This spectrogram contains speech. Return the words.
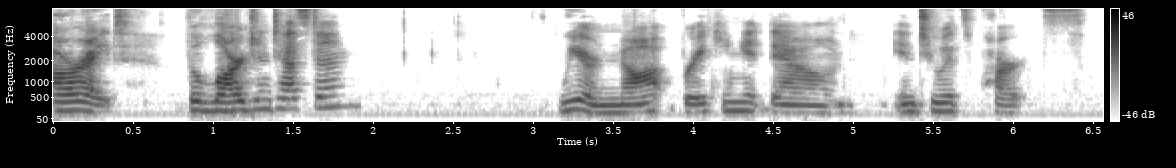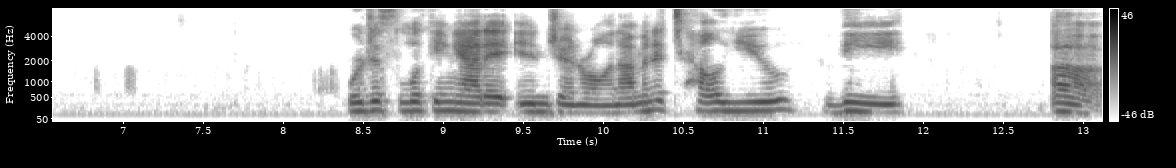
All right, the large intestine, we are not breaking it down into its parts. We're just looking at it in general, and I'm going to tell you the uh,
